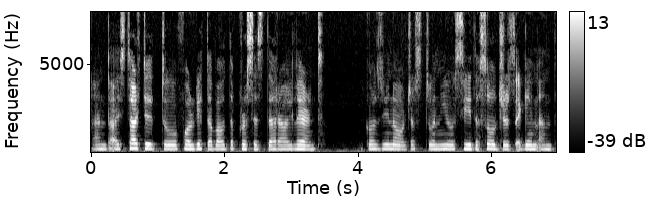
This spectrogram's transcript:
And I started to forget about the process that I learned. Because, you know, just when you see the soldiers again and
